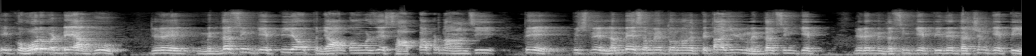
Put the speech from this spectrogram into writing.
ਇੱਕ ਹੋਰ ਵੱਡੇ ਆਗੂ ਜਿਹੜੇ ਮਿੰਦਰ ਸਿੰਘ ਕੇਪੀ ਆ, ਉਹ ਪੰਜਾਬ ਕਾਂਗਰਸ ਦੇ ਸਾਬਕਾ ਪ੍ਰਧਾਨ ਸੀ। ਤੇ ਪਿਛਲੇ ਲੰਬੇ ਸਮੇਂ ਤੋਂ ਉਹਨਾਂ ਦੇ ਪਿਤਾ ਜੀ ਵੀ ਮਹਿੰਦਰ ਸਿੰਘ ਕੇ, ਜਿਹੜੇ ਮਹਿੰਦਰ ਸਿੰਘ ਕੇਪੀ ਦੇ ਦਰਸ਼ਨ ਕੇਪੀ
